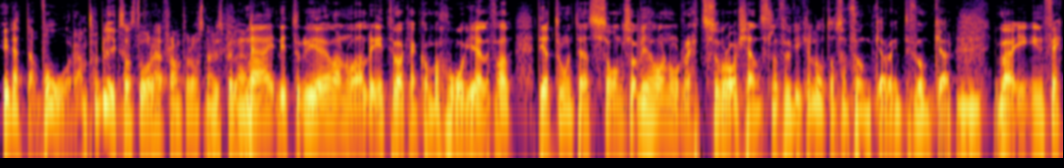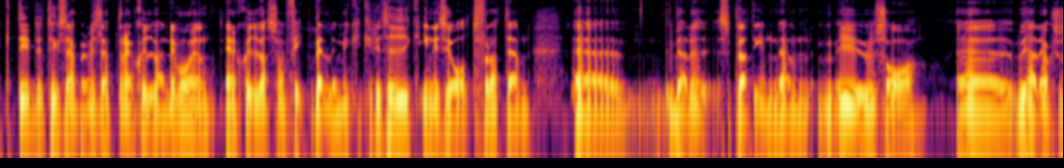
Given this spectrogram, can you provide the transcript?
Är detta våran publik som står här framför oss när vi spelar? Nej, det tror jag nog aldrig, inte vad jag kan komma ihåg i alla fall. Jag tror inte en sån, så vi har nog rätt så bra känsla för vilka låtar som funkar och inte funkar. Mm. Men Infected till exempel, vi släppte den skivan, det var en, en skiva som fick väldigt mycket kritik initialt för att den eh, vi hade spelat in den i USA Eh, vi hade också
